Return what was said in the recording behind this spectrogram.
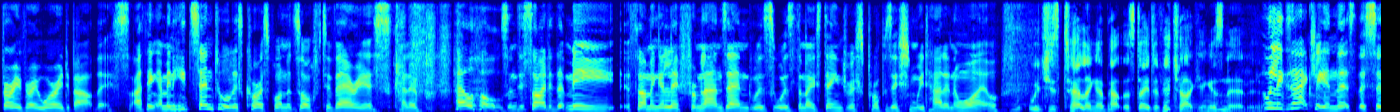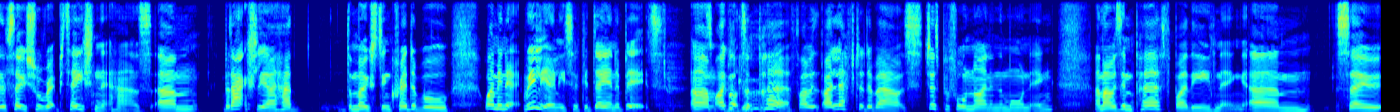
very very worried about this. I think I mean he'd sent all his correspondence off to various kind of hellholes and decided that me thumbing a lift from Land's End was was the most dangerous proposition we'd had in a while. Which is telling about the state of hitchhiking, isn't it? Well, exactly, and that's the sort of social reputation it has. Um, but actually, I had the most incredible. Well, I mean, it really only took a day and a bit. Um, I got to. Perth. I was I left at about just before nine in the morning, and I was in Perth by the evening. Um, so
